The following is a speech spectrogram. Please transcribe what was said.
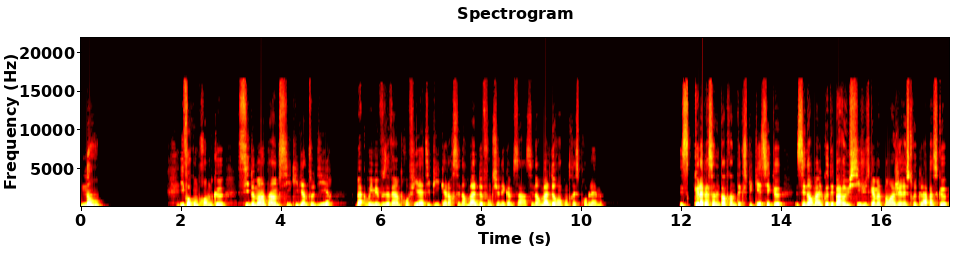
Non. Il faut comprendre que si demain tu as un psy qui vient te dire Bah oui, mais vous avez un profil atypique, alors c'est normal de fonctionner comme ça, c'est normal de rencontrer ce problème ce que la personne est en train de t'expliquer, c'est que c'est normal que tu n'aies pas réussi jusqu'à maintenant à gérer ce truc-là parce que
